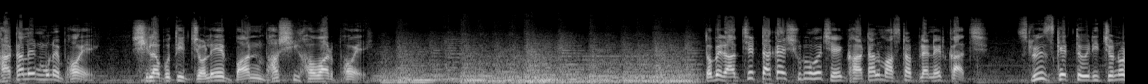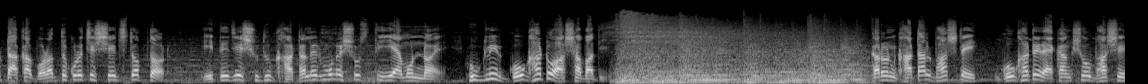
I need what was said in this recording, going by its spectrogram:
ঘাটালের মনে ভয়। শিলাবতীর জলে বানভাসী হওয়ার ভয়। তবে রাজ্যের টাকায় শুরু হয়েছে ঘাটাল মাস্টার প্ল্যানের কাজ। স্লুইস গেট তৈরির জন্য টাকা বরাদ্দ করেছে সেচ দপ্তর। এতে যে শুধু ঘাটালের মনে স্বস্তি, এমন নয়, হুগলির গোঘাটও আশাবাদী। কারণ ঘাটাল ভাসলে গোঘাটের একাংশও ভাসে।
